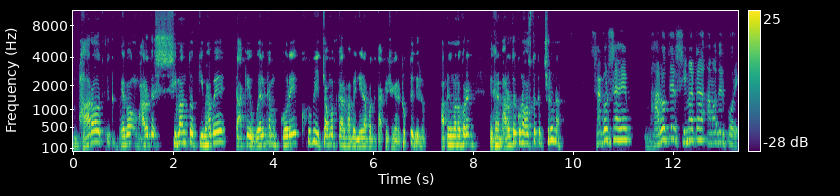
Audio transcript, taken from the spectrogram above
ভারত এবং ভারতের সীমান্ত কীভাবে তাকে ওয়েলকাম করে খুবই চমৎকার ভাবে নিরাপদে তাকে সেখানে ঢুকতে দিল। আপনি মনে করেন এখানে ভারতের কোনো হস্তক্ষেপ ছিল না? সাগর সাহেব, ভারতের সীমাটা আমাদের পরে।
